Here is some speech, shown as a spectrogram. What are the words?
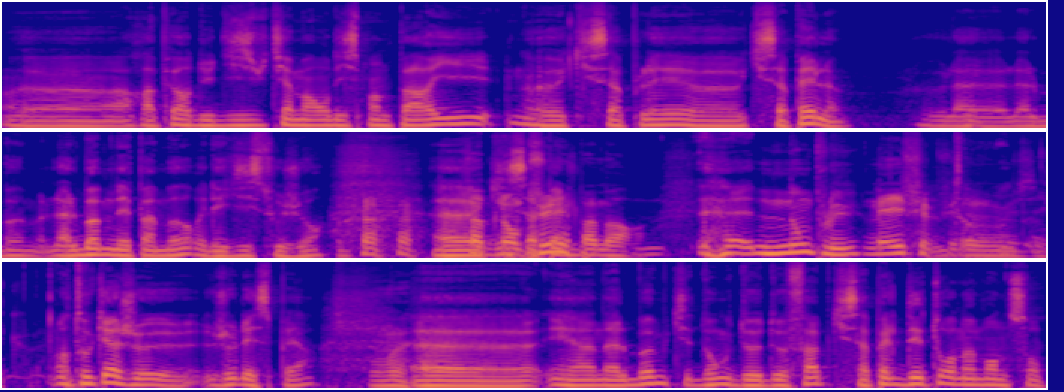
un rappeur du 18e arrondissement de Paris qui s'appelait qui s'appelle L'album, l'album n'est pas mort, il existe toujours. Euh, non plus n'est pas mort. non plus. Mais il fait plus de musique. En tout cas, je, je l'espère. Euh, et un album qui est donc de, de Fab qui s'appelle Détournement de son.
